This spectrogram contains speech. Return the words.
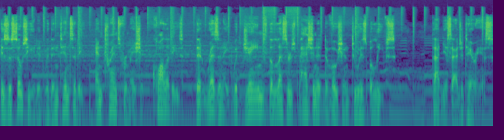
is associated with intensity and transformation, qualities that resonate with James the Lesser's passionate devotion to his beliefs. Thaddeus Sagittarius.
